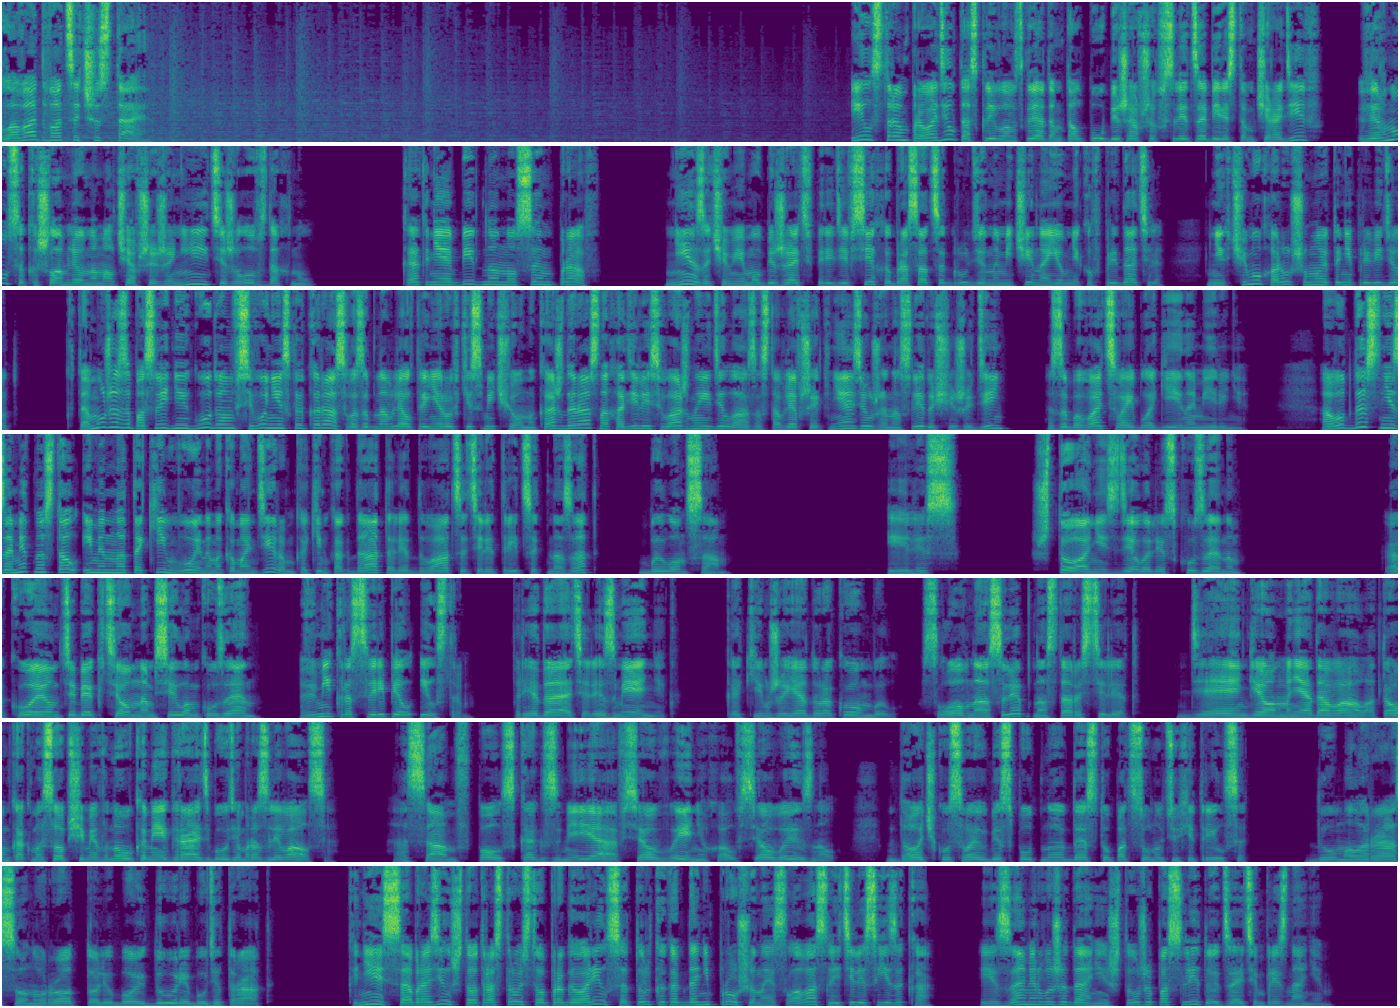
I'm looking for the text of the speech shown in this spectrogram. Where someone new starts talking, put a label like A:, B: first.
A: Глава 26 Илстром проводил тоскливым взглядом толпу убежавших вслед за берестом чародеев, вернулся к ошеломленно молчавшей жене и тяжело вздохнул. Как не обидно, но сын прав. Незачем ему бежать впереди всех и бросаться грудью на мечи наемников-предателя. Ни к чему хорошему это не приведет. К тому же за последние годы он всего несколько раз возобновлял тренировки с мечом, и каждый раз находились важные дела, заставлявшие князя уже на следующий же день забывать свои благие намерения. А вот Дес незаметно стал именно таким воином и командиром, каким когда-то, лет двадцать или тридцать назад, был он сам. Элис, что они сделали с кузеном?
B: «Какой он тебе к темным силам, кузен?»
A: Вмиг рассверепел Илстром.
B: «Предатель, изменник. Каким же я дураком был, словно ослеп на старости лет. Деньги он мне давал, о том, как мы с общими внуками играть будем, разливался. А сам вполз, как змея, все вынюхал, все вызнал. Дочку свою беспутную Десту подсунуть ухитрился. Думал, раз он урод, то любой дуре будет рад.
A: Князь сообразил, что от расстройства проговорился, только когда непрошенные слова слетели с языка, и замер в ожидании, что же последует за этим признанием.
